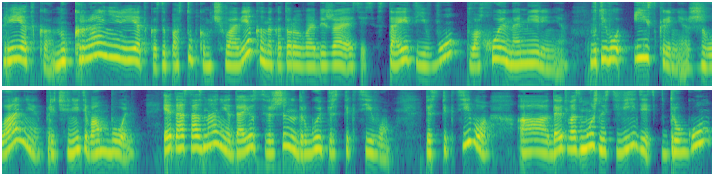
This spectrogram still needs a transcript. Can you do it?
редко, ну крайне редко за поступком человека, на которого вы обижаетесь, стоит его плохое намерение. Вот его искреннее желание причинить вам боль. Это осознание дает совершенно другую перспективу перспективу а, дает возможность видеть в другом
